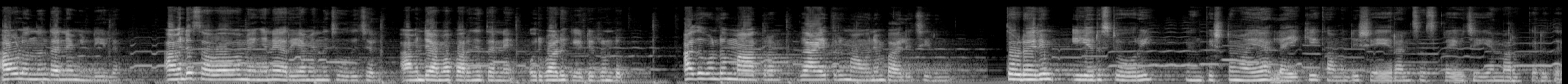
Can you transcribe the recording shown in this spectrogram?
അവൾ ഒന്നും തന്നെ മിണ്ടിയില്ല. അവന്റെ സ്വഭാവം എങ്ങനെ അറിയാമെന്ന് ചോദിച്ചാൽ അവന്റെ അമ്മ പറഞ്ഞു തന്നെ ഒരുപാട് കേട്ടിട്ടുണ്ട്. അതുകൊണ്ട് മാത്രം ഗായത്രി മൗനം പാലിച്ചിരുന്നു. തുടരും ഈ ഒരു സ്റ്റോറി നിങ്ങൾക്ക് ഇഷ്ടമായ like comment share and subscribe ചെയ്യാൻ മറക്കരുത്.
